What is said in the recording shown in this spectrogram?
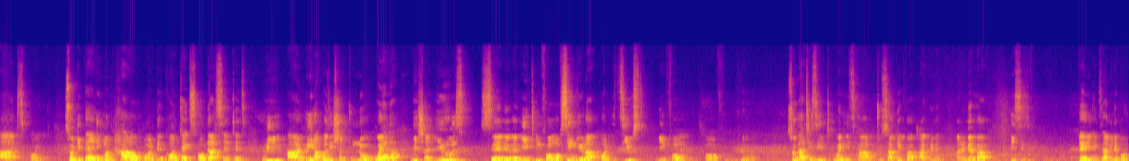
are spoiled. So depending on how or the context of that sentence, we are in a position to know whether we shall use uh, it in form of singular or it's used in form of plural. So that is it when it's come to subject-verb agreement. And remember, this is very examinable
